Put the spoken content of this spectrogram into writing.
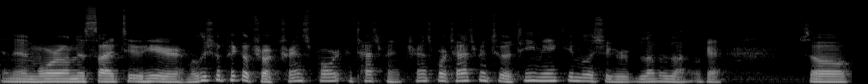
and then more on this side too here. Militia pickup truck, transport attachment, transport attachment to a Team Yankee militia group, blah, blah, blah. Okay. So,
